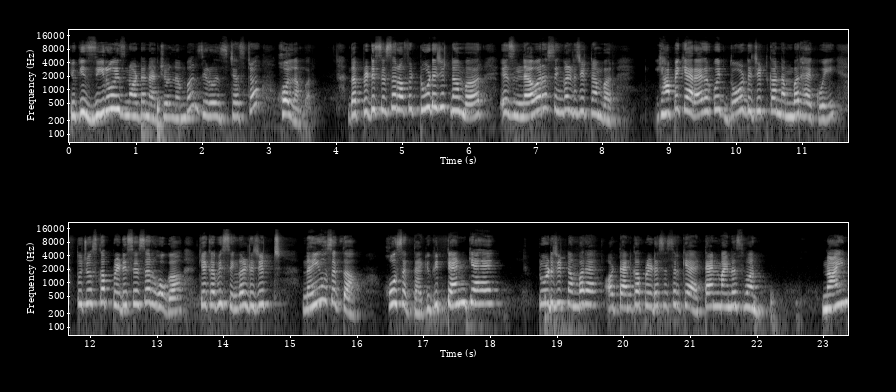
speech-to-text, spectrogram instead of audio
क्योंकि zero is not a natural number zero is just a whole number the predecessor of a two digit number is never a single digit number यहाँ पे क्या रहा है, अगर कोई दो डिजिट का नंबर है कोई तो जो उसका प्रिडिसेसर होगा, क्या कभी सिंगल डिजिट नहीं हो सकता। हो सकता है, क्योंकि टेन क्या है? टू डिजिट नंबर है और टेन का प्रीडिसेसर क्या है? टेन माइनस वन नाइन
